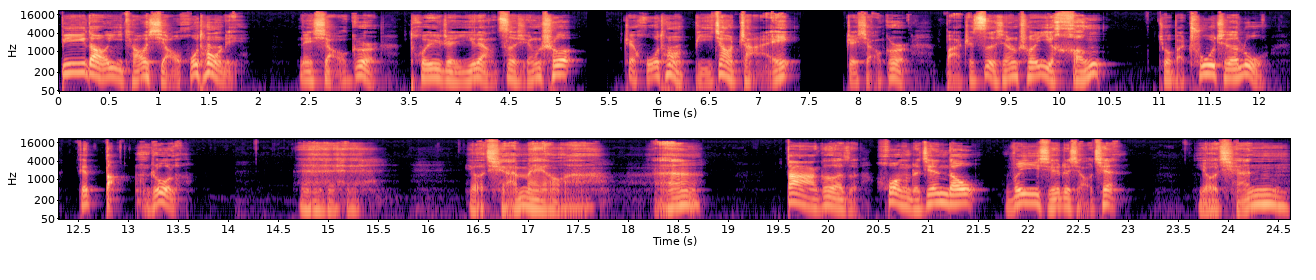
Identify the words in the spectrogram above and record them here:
逼到一条小胡同里，那小个推着一辆自行车，这胡同比较窄，这小个把这自行车一横。就把出去的路给挡住了。哎，有钱没有啊？嗯，大个子晃着尖刀威胁着小倩。有钱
